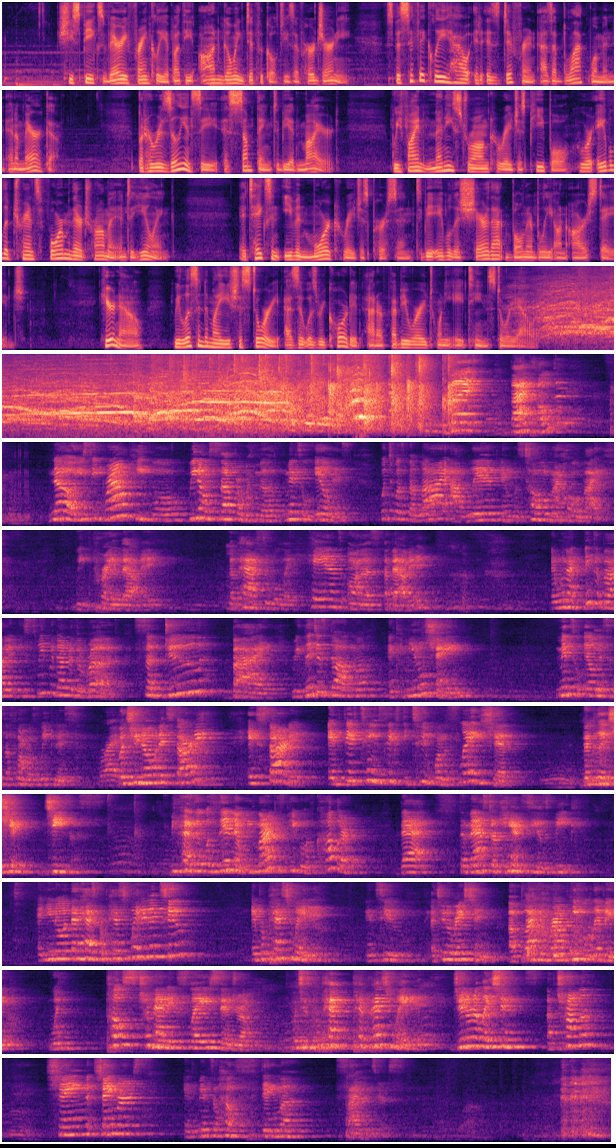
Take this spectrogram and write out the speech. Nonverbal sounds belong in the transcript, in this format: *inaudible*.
She speaks very frankly about the ongoing difficulties of her journey, specifically how it is different as a black woman in America. But her resiliency is something to be admired we find many strong, courageous people who are able to transform their trauma into healing. It takes an even more courageous person to be able to share that vulnerably on our stage. Here now, we listen to Maisha's story as it was recorded at our February 2018 Story Hour. Told my whole life. We pray about it. The pastor will lay hands on us about it. And when I think about it, we sweep it under the rug, subdued by religious dogma and communal shame. Mental illness is a form of weakness. Right. But you know when it started? It started in 1562 on the slave ship, the good ship Jesus. Because it was then that we learned as people of color that the master can't see us weak. And you know what that has perpetuated into? It perpetuated into a generation of black and brown people living with post traumatic slave syndrome, which has perpetuated generations of trauma, shame, shamers, and mental health stigma silencers. *clears throat*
